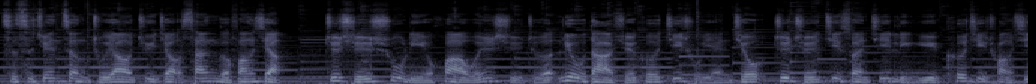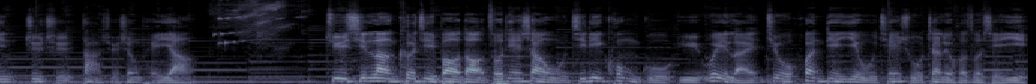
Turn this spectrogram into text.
此次捐赠主要聚焦三个方向：支持数理化文史哲六大学科基础研究，支持计算机领域科技创新，支持大学生培养。据新浪科技报道，昨天上午，吉利控股与蔚来就换电业务签署战略合作协议。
